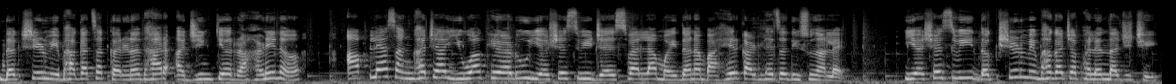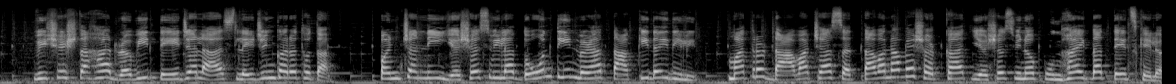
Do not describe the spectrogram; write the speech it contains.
दक्षिण विभागाचा कर्णधार अजिंक्य रहाणेनं आपल्या संघाच्या युवा खेळाडू यशस्वी जयस्वालला मैदानाबाहेर काढल्याचं दिसून आलंय. यशस्वी दक्षिण विभागाच्या फलंदाजीची विशेषतः रवी तेजाला स्लेजिंग करत होता. पंचांनी यशस्वीला दोन तीन वेळा ताकीदही दिली. मात्र डावाच्या सत्तावन्नाव्या षटकात यशस्वीनं पुन्हा एकदा तेच केलं.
